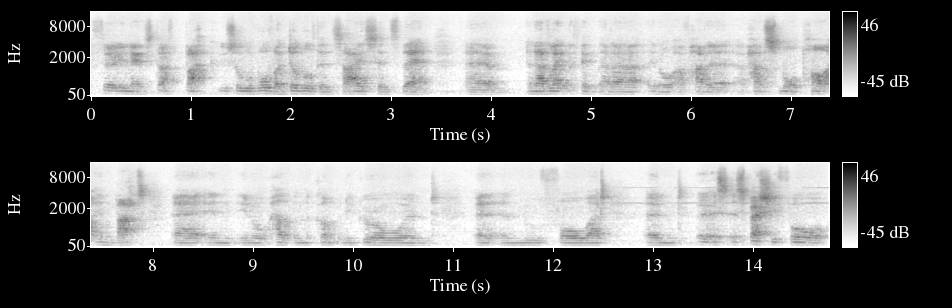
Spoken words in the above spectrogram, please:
39 staff back, so we've over doubled in size since then. Um, and I'd like to think that I, you know, I've had a, I've had a small part in that, uh, in you know, helping the company grow and and, and move forward. And especially for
